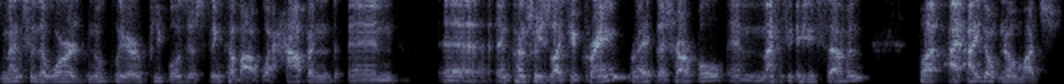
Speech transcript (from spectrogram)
mention the word nuclear, people just think about what happened in uh, in countries like Ukraine, right? The Chernobyl 1987. But I, I don't know much.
